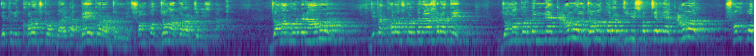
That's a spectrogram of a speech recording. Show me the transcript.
যে তুমি খরচ করবা, এটা ব্যয় করার জন্য, সম্পদ জমা করার জিনিস না। জমা করবেন আমল, যেটা খরচ করবেন আখেরাতে। জমা করবেন ন্যাক আমল, জমা করার জিনিস হচ্ছে ন্যাক আমল। সম্পদ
